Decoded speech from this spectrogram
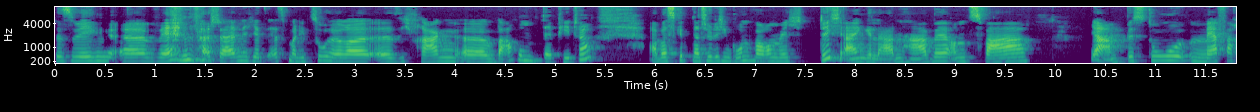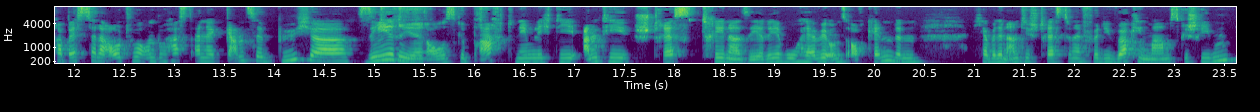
Deswegen äh, werden wahrscheinlich jetzt erstmal die Zuhörer äh, sich fragen, äh, warum der Peter? Aber es gibt natürlich einen Grund, warum ich dich eingeladen habe. Und zwar, ja, bist du mehrfacher Bestseller-Autor und du hast eine ganze Bücherserie rausgebracht, nämlich die Anti-Stress-Trainer-Serie, woher wir uns auch kennen, denn ich habe den Anti-Stress-Trainer für die Working Moms geschrieben.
